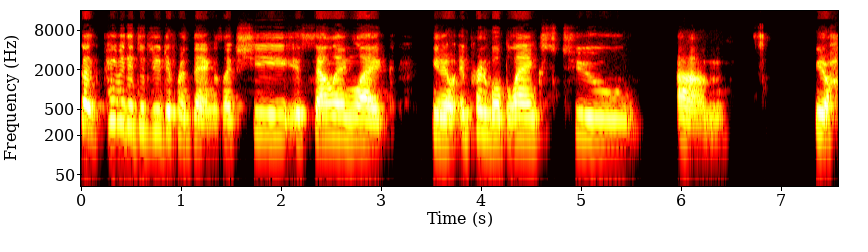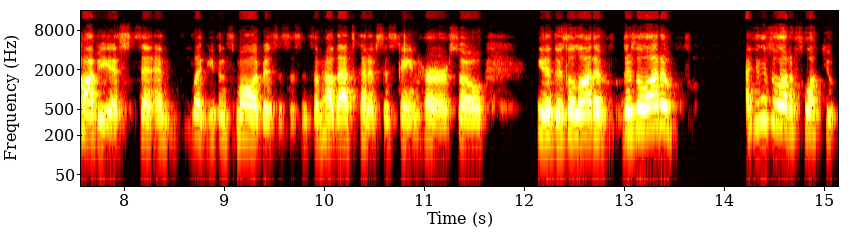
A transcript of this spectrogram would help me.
like pivoted to do different things. Like she is selling like you know imprintable blanks to um, you know hobbyists and, and like even smaller businesses, and somehow that's kind of sustained her. So you know there's a lot of there's a lot of I think there's a lot of fluctu-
